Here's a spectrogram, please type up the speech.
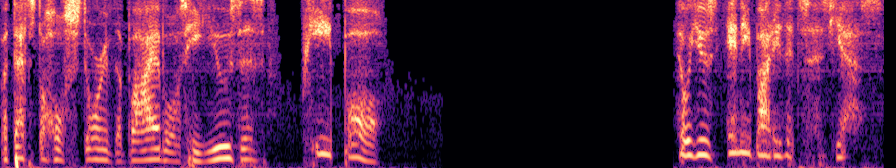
But that's the whole story of the Bible is he uses people. He'll use anybody that says yes.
